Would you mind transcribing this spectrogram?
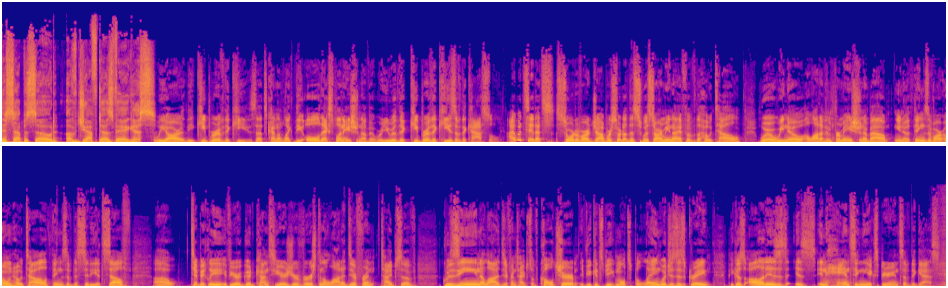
this episode of Jeff Does Vegas. We are the keeper of the keys. That's kind of like the old explanation of it, where you were the keeper of the keys of the castle. I would say that's sort of our job. We're sort of the Swiss Army knife of the hotel, where we know a lot of information about, you know, things of our own hotel, things of the city itself. Uh, typically, if you're a good concierge, you're versed in a lot of different types of cuisine, a lot of different types of culture. If you could speak multiple languages is great because all it is is enhancing the experience of the guest.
